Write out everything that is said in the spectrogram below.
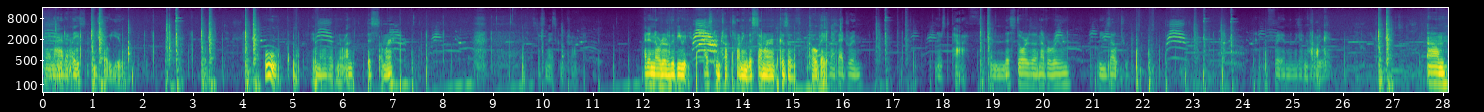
And I have a basement to show you. Ooh, didn't know they were gonna run this summer. It's just an ice cream truck. I didn't know there would be ice cream trucks running this summer because of COVID. My bedroom. And there's the path. And this door is another room that leads out to. I'm afraid I'm gonna get caught. Um,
